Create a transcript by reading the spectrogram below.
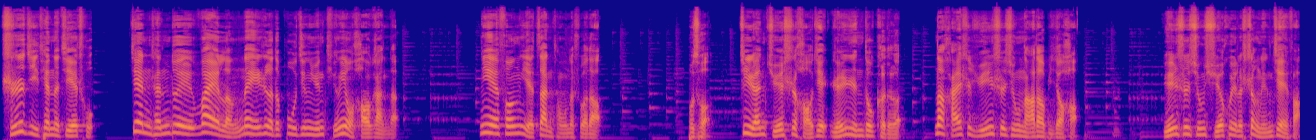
十几天的接触，剑臣对外冷内热的步惊云挺有好感的。聂风也赞同的说道：“不错，既然绝世好剑人人都可得。”那还是云师兄拿到比较好。云师兄学会了圣灵剑法，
